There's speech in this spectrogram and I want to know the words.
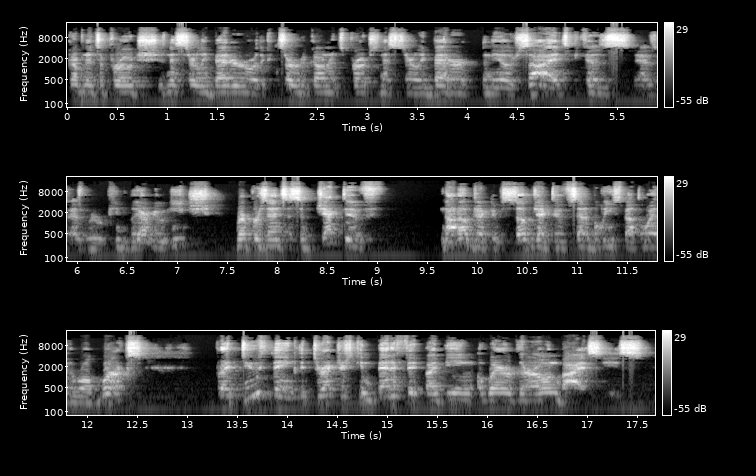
governance approach is necessarily better or the conservative governance approach is necessarily better than the other sides because, as, as we repeatedly argue, each represents a subjective, not objective, subjective set of beliefs about the way the world works. But I do think that directors can benefit by being aware of their own biases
